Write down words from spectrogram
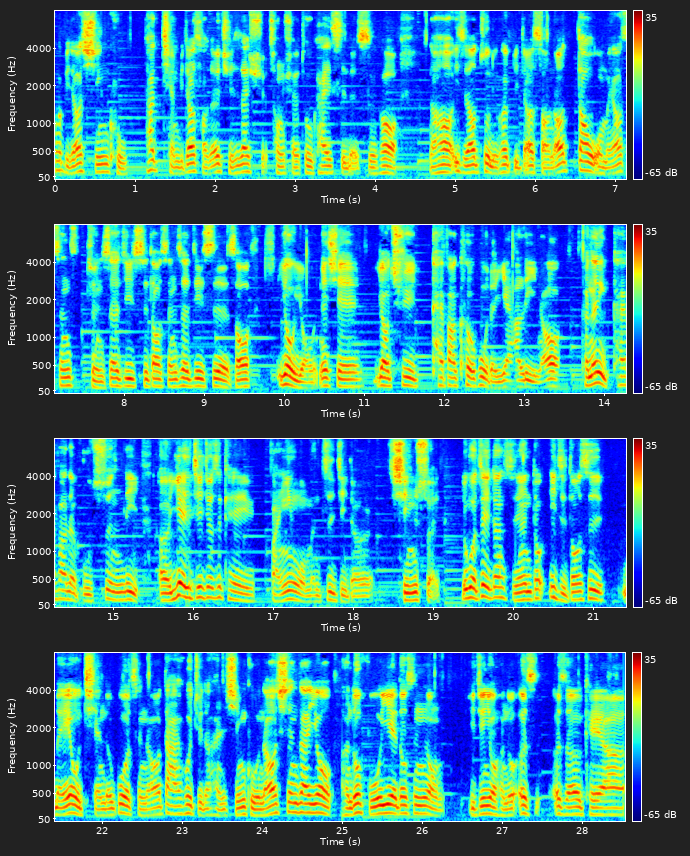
会比较辛苦，他钱比较少，尤其是在学从学徒开始的时候，然后一直到助理会比较少，然后到我们要升准设计师到升设计师的时候，又有那些要去开发客户的压力，然后可能你开发的不顺利，呃，业绩就是可以反映我们自己的薪水。如果这一段时间都一直都是没有钱的过程，然后大家会觉得很辛苦，然后现在又很多服务业都是那种。已经有很多二十二十二 K 啊，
